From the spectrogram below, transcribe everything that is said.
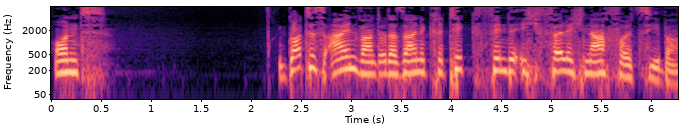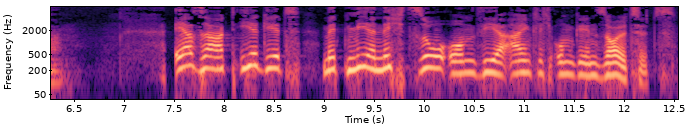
Und Gottes Einwand oder seine Kritik finde ich völlig nachvollziehbar. Er sagt, ihr geht mit mir nicht so um, wie ihr eigentlich umgehen solltet.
